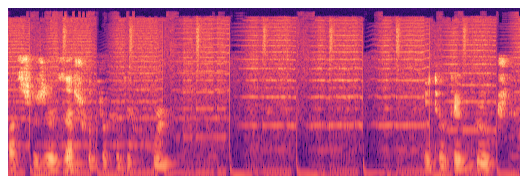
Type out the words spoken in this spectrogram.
patrzę, że zeszło trochę tych pól. I to tych grubszych.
